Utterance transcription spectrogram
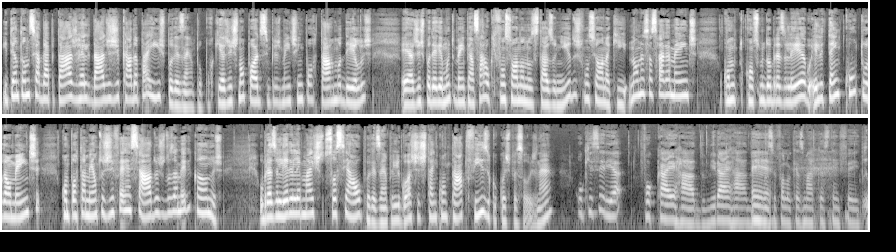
E tentando se adaptar às realidades de cada país, por exemplo, porque a gente não pode simplesmente importar modelos. É, a gente poderia muito bem pensar ah, o que funciona nos Estados Unidos funciona aqui. Não necessariamente. Como consumidor brasileiro, ele tem culturalmente comportamentos diferenciados dos americanos. O brasileiro ele é mais social, por exemplo, ele gosta de estar em contato físico com as pessoas, né? O que seria focar errado, mirar errado, é. que você falou que as marcas têm feito?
